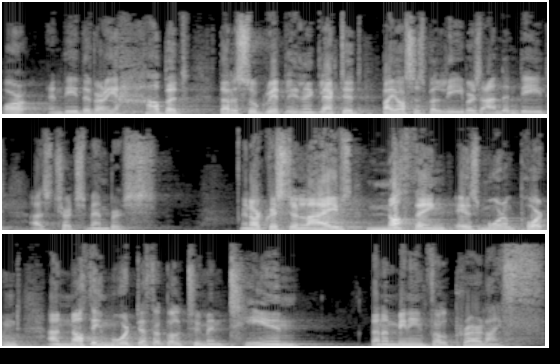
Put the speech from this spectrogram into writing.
or indeed the very habit, that is so greatly neglected by us as believers and indeed as church members. In our Christian lives, nothing is more important and nothing more difficult to maintain than a meaningful prayer life.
